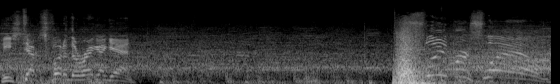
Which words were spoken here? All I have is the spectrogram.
He steps foot in the ring again. Slam!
